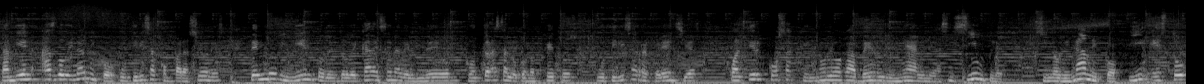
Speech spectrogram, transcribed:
También hazlo dinámico, utiliza comparaciones, ten movimiento dentro de cada escena del video, contrástalo con objetos, utiliza referencias, cualquier cosa que no lo haga ver lineal, así simple. Sino dinámico. Y esto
